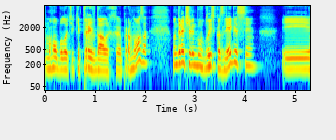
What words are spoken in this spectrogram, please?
мого було тільки три вдалих е, прогноза. Ну, до речі, він був близько з Легасі. І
